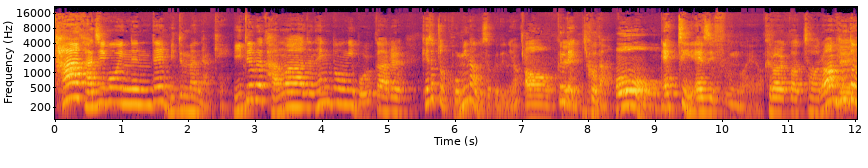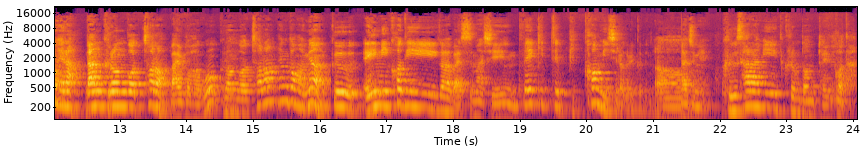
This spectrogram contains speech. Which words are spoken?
다 가지고 있는데 믿음만 약해. 믿음을 강화하는 행동이 뭘까를 계속 좀 고민하고 있었거든요. 어 근데 네. 이거다. 오 act as if인 거예요. 그럴 것처럼 네. 행동해라. 난 그런 것처럼 말도 하고 그런 것처럼 행동하면 그 에이미 커디가 말씀하신 fake it become it이라 그랬거든요. 아, 나중에 그 사람이 그럼 넌 될 거다.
